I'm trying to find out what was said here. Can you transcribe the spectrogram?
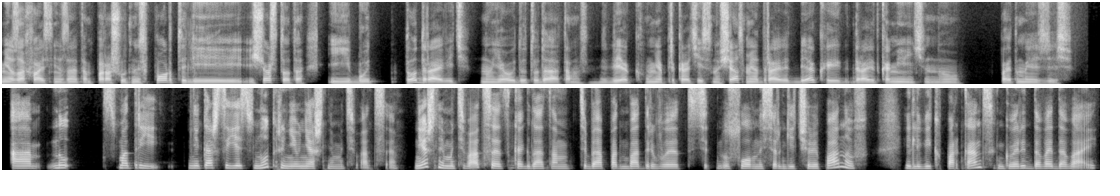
меня захватит, не знаю, там парашютный спорт или еще что-то, и будет то драйвить, ну, я уйду туда, там, бег у меня прекратится. Но сейчас меня драйвит бег и драйвит комьюнити, ну, поэтому я здесь. А, ну, смотри, мне кажется, есть внутренняя и внешняя мотивация. Внешняя мотивация — это когда там тебя подбадривает условно Сергей Черепанов или Вика Парканцик и говорит «давай-давай».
